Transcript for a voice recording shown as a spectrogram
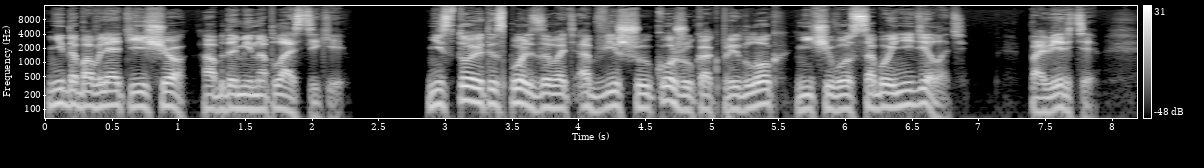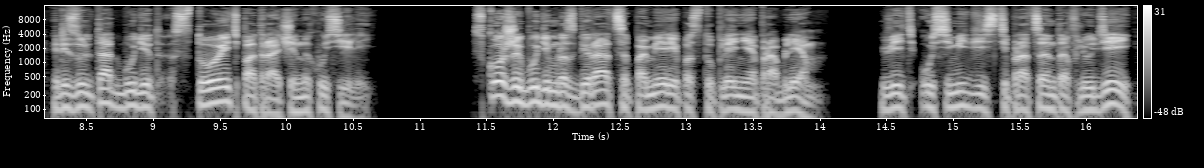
не добавлять еще абдоминопластики. Не стоит использовать обвисшую кожу как предлог ничего с собой не делать. Поверьте, результат будет стоить потраченных усилий. С кожей будем разбираться по мере поступления проблем, ведь у 70% людей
